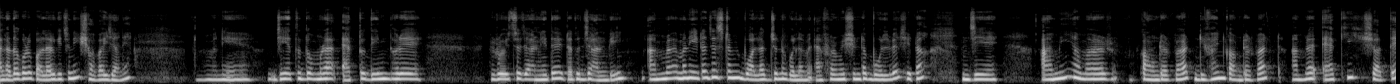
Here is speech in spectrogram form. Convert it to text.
আলাদা করে বলার কিছু নেই, সবাই জানে। মানে যেহেতু তোমরা এতদিন ধরে রয়েছে জার্নিতে, এটা তো জানবেই। আমরা মানে এটা জাস্ট আমি বলার জন্য বললাম অ্যাফার্মেশনটা বলবে সেটা যে আমি আমার কাউন্টার পার্ট ডিভাইন কাউন্টার পার্ট আমরা একই সাথে,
